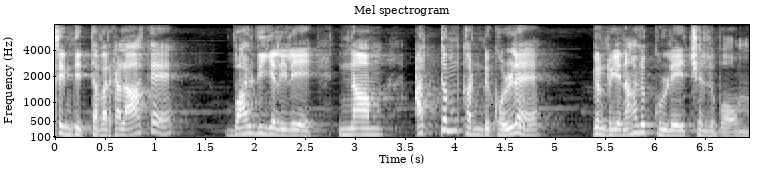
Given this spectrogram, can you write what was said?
சிந்தித்தவர்களாக வாழ்வியலிலே நாம் அர்த்தம் கண்டு கொள்ள இன்றைய நாளுக்குள்ளே செல்லுவோம்.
